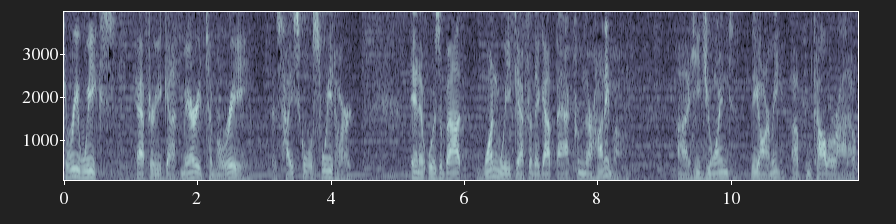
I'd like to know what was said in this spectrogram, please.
three weeks after he got married to Marie, his high school sweetheart. And it was about one week after they got back from their honeymoon. Uh, he joined the Army up in Colorado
